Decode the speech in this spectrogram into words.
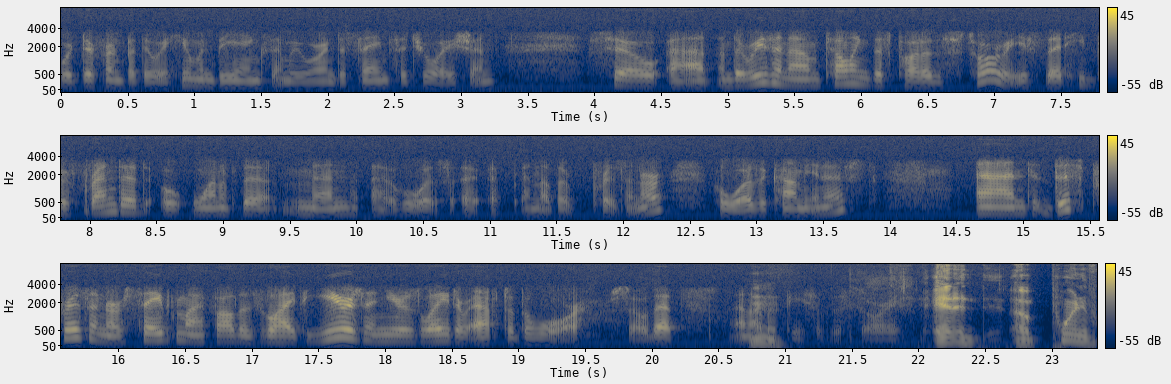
were different, but they were human beings and we were in the same situation. So, uh, and the reason I'm telling this part of the story is that he befriended one of the men uh, who was a, a, another prisoner who was a communist. And this prisoner saved my father's life years and years later after the war. So that's another mm. piece of the story. And a point of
